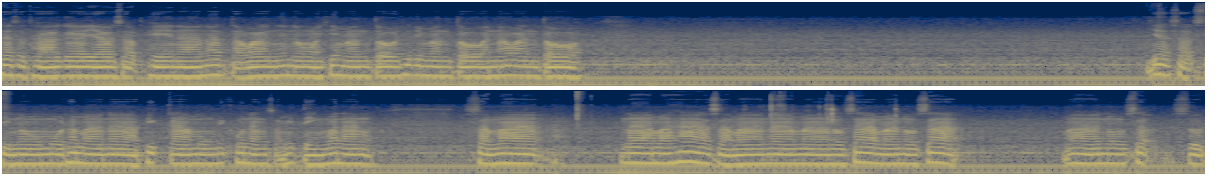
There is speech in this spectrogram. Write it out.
ทัสทากายาสัพเพนานาตะวันนิโนทิมันโตชุติมันโตวันนวันโตยะสัสิโนโมทมานาภิกามุงภิกขุนังสมิติงวนังสมานามาห้าสมานามานุสามานุสามานุสสุต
